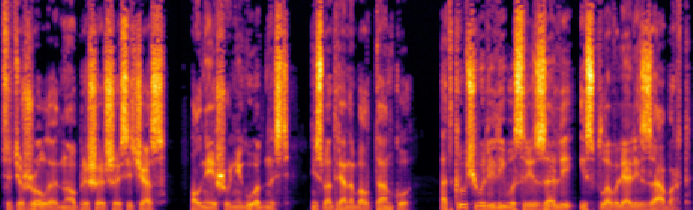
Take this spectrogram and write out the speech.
Все тяжелое, но пришедшая сейчас в полнейшую негодность, несмотря на болтанку, откручивали либо срезали и сплавляли за борт —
